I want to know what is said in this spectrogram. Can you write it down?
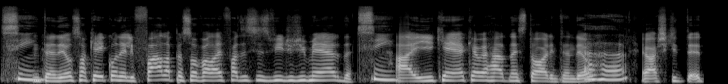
sim. Entendeu? Só que aí quando ele fala, a pessoa vai lá e faz esses vídeos de merda. Sim. Aí quem é que é o errado na história, entendeu? Aham. Eu acho que te-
